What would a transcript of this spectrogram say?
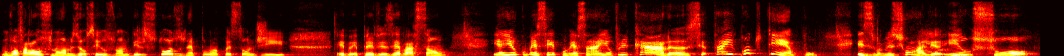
não vou falar os nomes, eu sei os nomes deles todos, né, por uma questão de eh, preservação. E aí eu comecei a conversar, e eu falei, cara, você está aí quanto tempo? Eles falaram assim, olha, eu sou,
